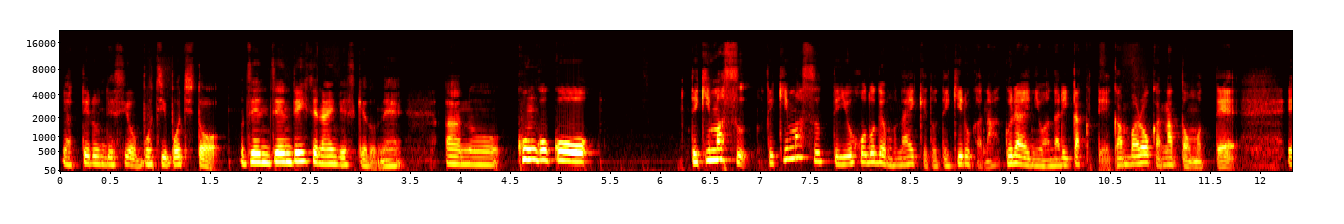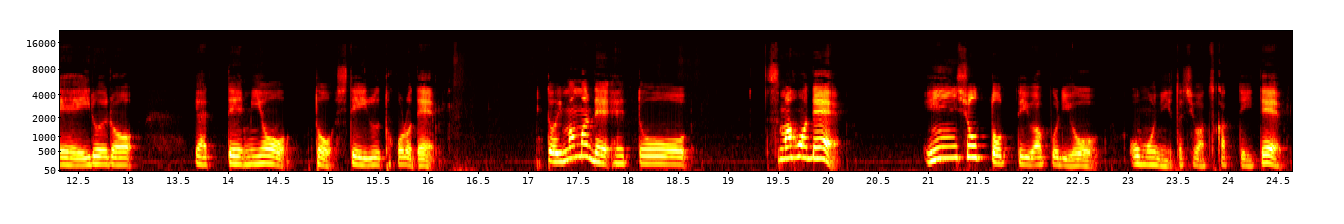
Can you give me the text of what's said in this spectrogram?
やってるんですよ。ぼちぼちと。全然できてないんですけどね。あの、今後こう、できます。できますっていうほどでもないけど、できるかなぐらいにはなりたくて頑張ろうかなと思って、えー、いろいろやってみようとしているところで、と、今まで、えっと、スマホで、インショットっていうアプリを主に私は使っていて、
